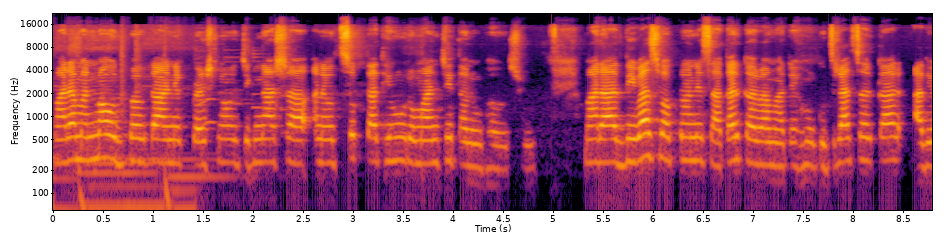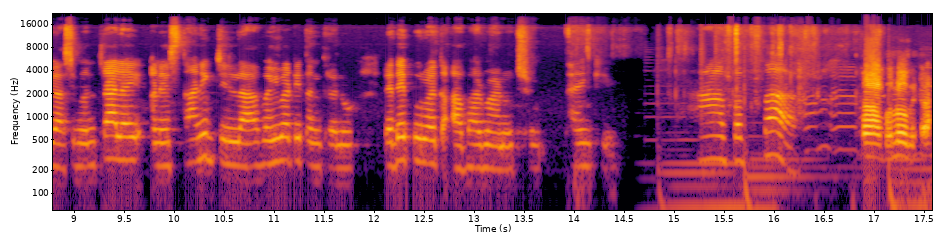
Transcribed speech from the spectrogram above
મારા મનમાં ઉદ્ભવતા અનેક પ્રશ્નો જિજ્ઞાસા અને ઉત્સુકતાથી હું રોમાંચિત અનુભવું છું. મારા દિવા સ્વપ્નોને સાકાર કરવા માટે હું ગુજરાત સરકાર આદિવાસી મંત્રાલય અને સ્થાનિક જિલ્લા વહીવટી તંત્રનો હૃદયપૂર્વક આભાર માનું છું. થેન્ક યુ હા પપ્પા. હા બોલો બેટા.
